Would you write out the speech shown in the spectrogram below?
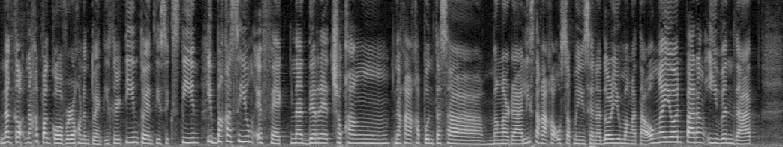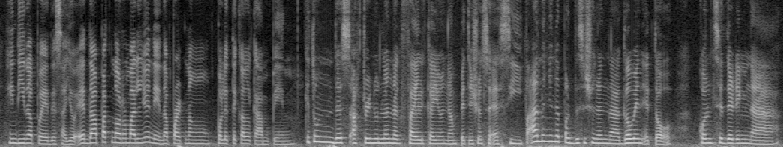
Nagka- nakapag-cover ako ng 2013, 2016. Iba kasi yung effect na diretso kang nakakapunta sa mga rallies, nakakausap mo yung senador, yung mga tao. Ngayon, parang even that, hindi na pwede sa'yo. Eh, dapat normal yun eh, na part ng political campaign. Itong this afternoon lang nag-file kayo ng petition sa SC. Paano nyo napagdesisyonan na gawin ito? Considering na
